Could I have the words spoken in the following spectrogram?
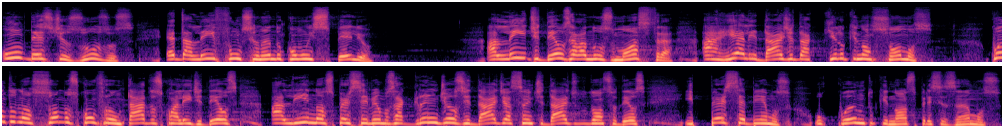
um destes usos é da lei funcionando como um espelho. A lei de Deus, ela nos mostra a realidade daquilo que nós somos. Quando nós somos confrontados com a lei de Deus, ali nós percebemos a grandiosidade e a santidade do nosso Deus e percebemos o quanto que nós precisamos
